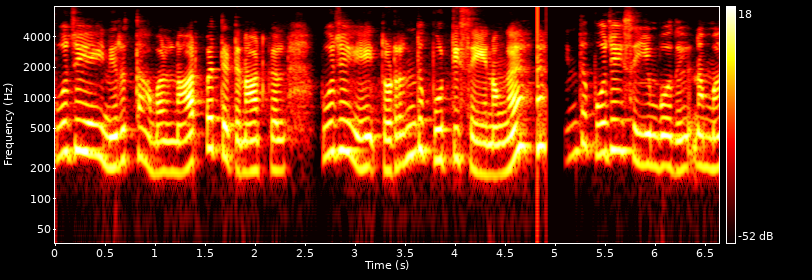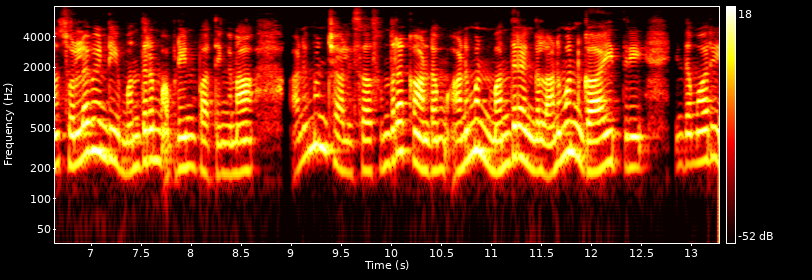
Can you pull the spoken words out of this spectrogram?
பூஜையை நிறுத்தாமல் நாற்பத்தெட்டு நாட்கள் பூஜையை தொடர்ந்து பூர்த்தி செய்யணுங்க. இந்த பூஜை செய்யும்போது நம்ம சொல்ல வேண்டிய மந்திரம் அப்படின்னு பார்த்தீங்கன்னா அனுமன் சாலிசா சுந்தரகாண்டம் அனுமன் மந்திரங்கள் அனுமன் காயத்ரி இந்த மாதிரி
